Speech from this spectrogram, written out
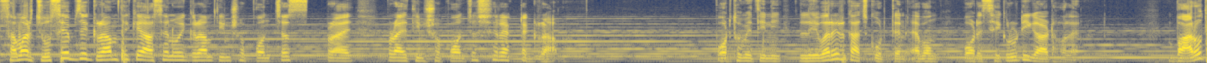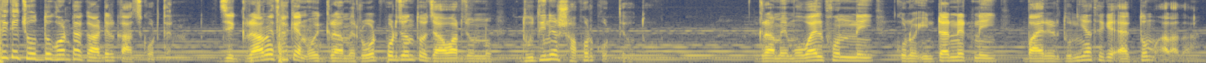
সামার জোসেফ যে গ্রাম থেকে আসেন, ওই গ্রাম তিনশো পঞ্চাশ, প্রায় প্রায় তিনশো পঞ্চাশের একটা গ্রাম। প্রথমে তিনি লেবারের কাজ করতেন এবং পরে সিকিউরিটি গার্ড হলেন। বারো থেকে চোদ্দ ঘণ্টা গার্ডের কাজ করতেন। যে গ্রামে থাকেন, ওই গ্রামে রোড পর্যন্ত যাওয়ার জন্য দুদিনের সফর করতে হতো। গ্রামে মোবাইল ফোন নেই, কোনো ইন্টারনেট নেই, বাইরের দুনিয়া থেকে একদম আলাদা।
